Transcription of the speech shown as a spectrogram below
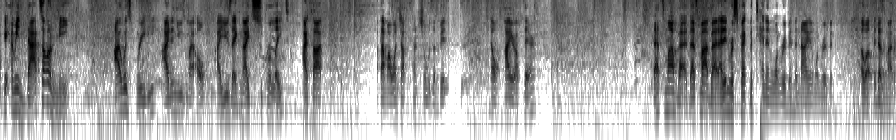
Okay, I mean that's on me. I was greedy. I didn't use my ult. I used ignite super late. I thought I thought my one shot potential was a bit you know higher up there. That's my bad. That's my bad. I didn't respect the 10 and 1 Riven, the 9 and 1 Riven. Oh well, it doesn't matter.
